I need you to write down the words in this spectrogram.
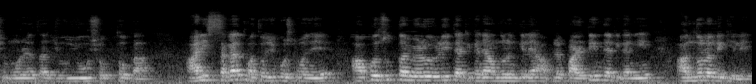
चिमुरड्याचा जीव येऊ शकतो का? आणि सगळ्यात महत्वाची गोष्ट म्हणजे आपण सुद्धा वेळोवेळी त्या ठिकाणी आंदोलन केले आपल्या पार्टीने त्या ठिकाणी आंदोलने केले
